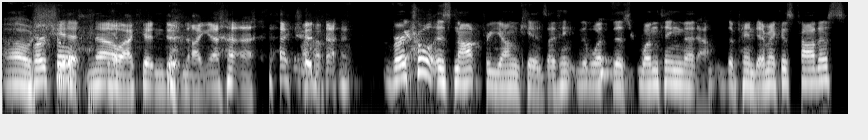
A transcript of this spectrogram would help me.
Oh Virtual- shit! No, yeah. I couldn't do it. Like I could Yeah. not. virtual is not for young kids. I think that what this one thing that No. the pandemic has taught us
